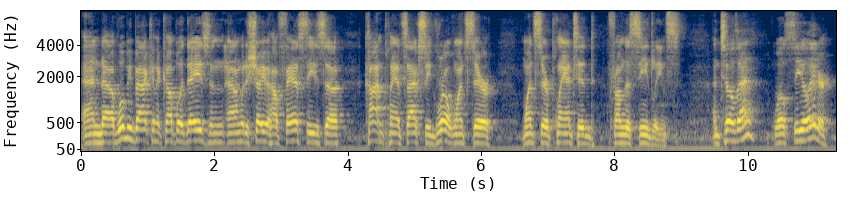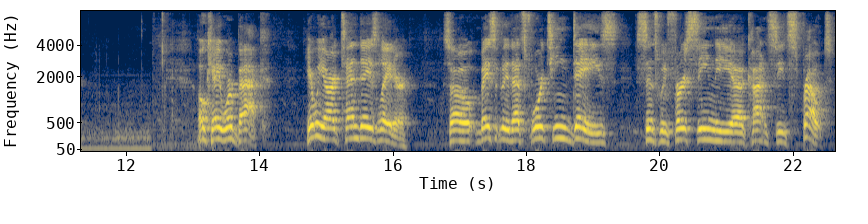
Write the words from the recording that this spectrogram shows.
And uh, we'll be back in a couple of days, and, and I'm going to show you how fast these uh, cotton plants actually grow once they're once they're planted from the seedlings. Until then, we'll see you later. Okay, we're back. Here we are 10 days later. So basically that's 14 days since we first seen the uh, cotton seeds sprout.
